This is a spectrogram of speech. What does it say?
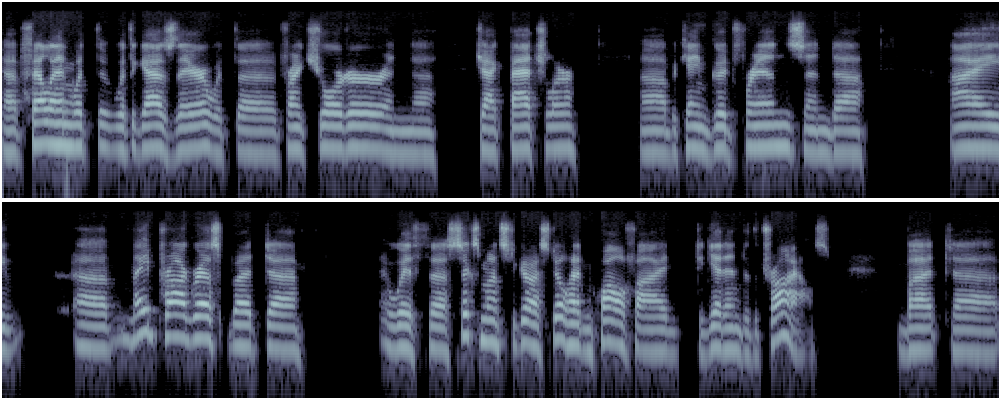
uh, fell in with the with the guys there, with uh, Frank Shorter and uh, Jack Bacheler. Uh, became good friends, and uh, I made progress. But with six months to go, I still hadn't qualified to get into the trials. But a,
